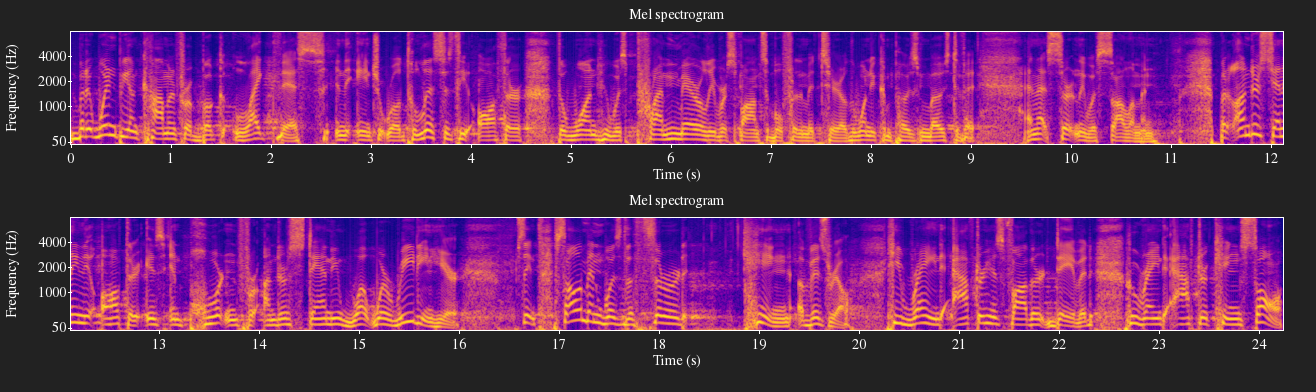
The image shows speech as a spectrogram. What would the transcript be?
But it wouldn't be uncommon for a book like this in the ancient world to list as the author the one who was primarily responsible for the material, the one who composed most of it. And that certainly was Solomon. But understanding the author is important for understanding what we're reading here. See, Solomon was the third king of Israel. He reigned after his father David, who reigned after King Saul,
